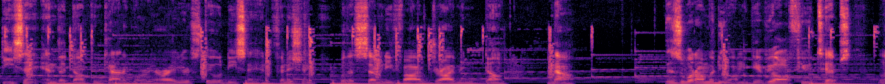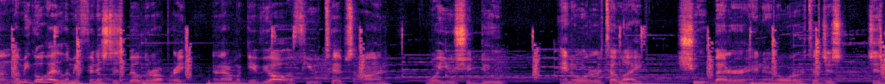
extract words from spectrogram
decent in the dunking category all right? You're still decent in finishing with a 75 driving dunk. Now this is what i'm gonna do. I'm gonna give y'all a few tips. Let, let me go ahead let me finish this builder up right? And then i'm gonna give y'all a few tips on what you should do in order to like shoot better and in order to just just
